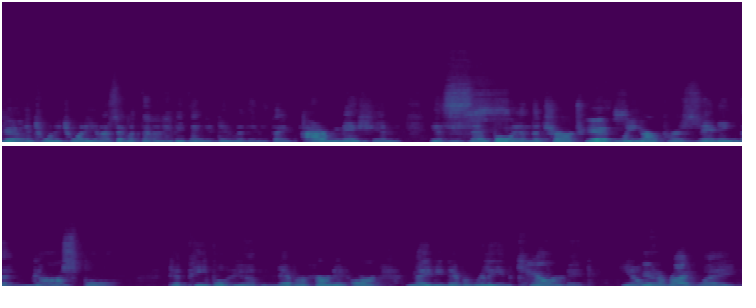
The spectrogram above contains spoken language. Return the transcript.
Yeah. in 2020, and I said, look, that doesn't have anything to do with anything. Our mission is simple in the church. Yes. We are presenting the gospel to people who have never heard it or maybe never really encountered it, you know, in a right way.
